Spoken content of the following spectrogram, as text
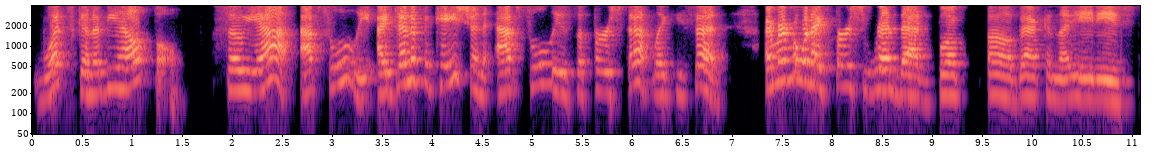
What's going to be helpful? So, yeah, absolutely. Identification absolutely is the first step. Like you said, I remember when I first read that book uh, back in the 80s,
